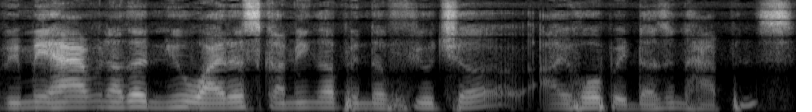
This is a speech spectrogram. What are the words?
we may have another new virus coming up in the future. I hope it doesn't happens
